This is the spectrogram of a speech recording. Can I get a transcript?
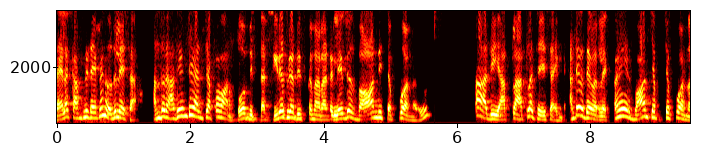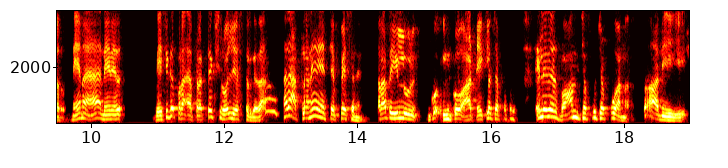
డైలాగ్ కంప్లీట్ అయిపోయింది వదిలేసా. అందరు అదేంటి అది చెప్పవాను. ఓ మీరు దాన్ని సీరియస్గా తీసుకున్నారు అంటే లేదు బాగుంది చెప్పు అన్నారు. అది అట్లా అట్లా చేసా ఇంకా అంటే దేవర్ లైక్ ఏ బాగుంది చెప్పు చెప్పు అన్నారు. నేనా నేను బేసిక్గా ప్రత్యక్ష రోల్ చేస్తారు కదా సరే అట్లానే చెప్పేసాను నేను. తర్వాత వీళ్ళు ఇంకో ఇంకో ఆ టేక్లో చెప్పకూడదు లేదు బాగుంది చెప్పు చెప్పు అన్నారు. అది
